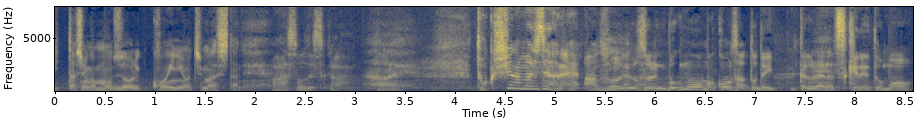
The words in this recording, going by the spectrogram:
った瞬間文字通り恋に落ちましたね。ああそうですか。はい特殊な街だよね。あの要するに僕もまあコンサートで行ったぐらいですけれども、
